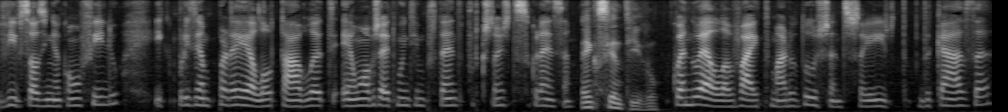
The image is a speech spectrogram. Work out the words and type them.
vive sozinha com o filho e que, por exemplo, para ela o tablet é um objeto muito importante por questões de segurança. Em que sentido? Quando ela vai tomar o duche antes de sair de casa,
